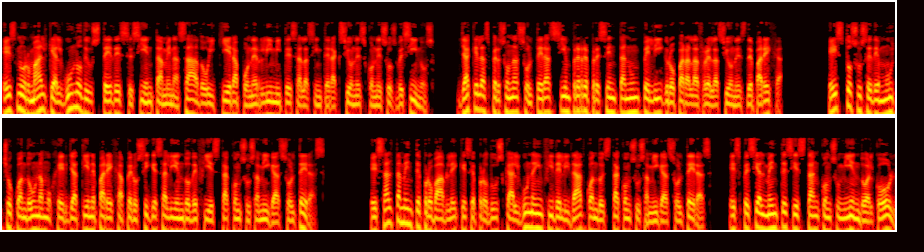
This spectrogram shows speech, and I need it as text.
Es normal que alguno de ustedes se sienta amenazado y quiera poner límites a las interacciones con esos vecinos, ya que las personas solteras siempre representan un peligro para las relaciones de pareja. Esto sucede mucho cuando una mujer ya tiene pareja pero sigue saliendo de fiesta con sus amigas solteras. Es altamente probable que se produzca alguna infidelidad cuando está con sus amigas solteras, especialmente si están consumiendo alcohol.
